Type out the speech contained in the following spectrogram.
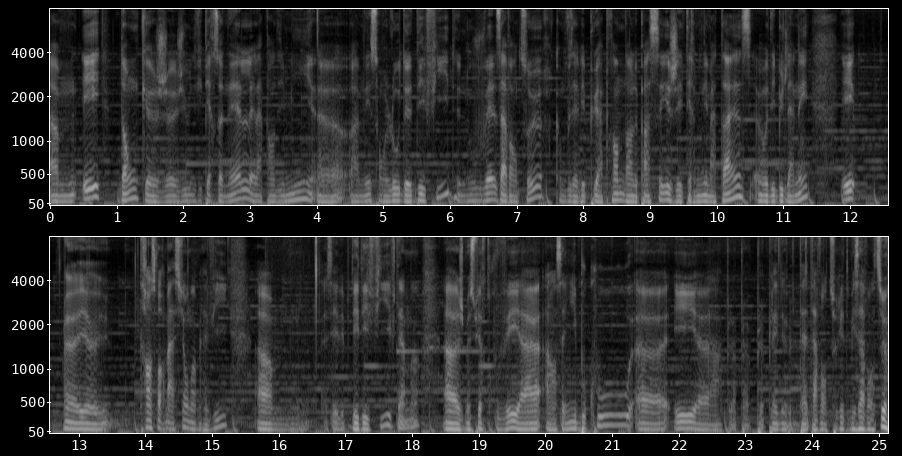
Euh, et donc, j'ai eu une vie personnelle. La pandémie euh, a amené son lot de défis, de nouvelles aventures. Comme vous avez pu apprendre dans le passé, j'ai terminé ma thèse euh, au début de l'année. Et transformation dans ma vie. C'est des défis, évidemment. je me suis retrouvé à, enseigner beaucoup et plein d'aventures et de mes aventures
